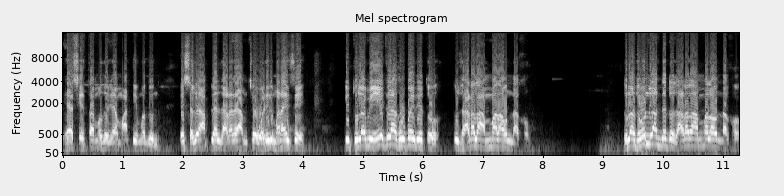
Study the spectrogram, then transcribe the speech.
ह्या शेतामधून या मातीमधून हे सगळं आपल्याला जाणारे आमचे वडील म्हणायचे की तुला मी एक लाख रुपये देतो तू झाडाला आंबा लावून दाखव. तुला दोन लाख देतो झाडाला आंबा लावून दाखव.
